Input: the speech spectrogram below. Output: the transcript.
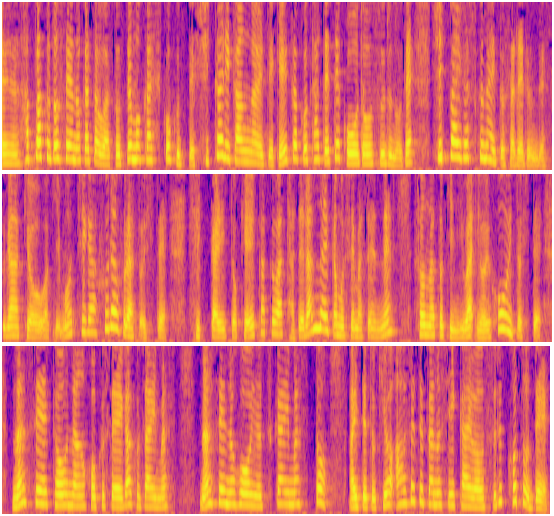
えー、八白土星の方はとても賢くってしっかり考えて計画を立てて行動するので失敗が少ないとされるんですが今日は気持ちがふらふらとしてしっかりと計画は立てらんないかもしれませんね。そんな時には良い方位として南西東南北西がございます。南西の方位を使いますと相手と気を合わせて楽しい会話をすることで、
